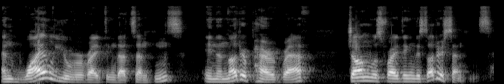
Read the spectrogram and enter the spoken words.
And while you were writing that sentence, in another paragraph, John was writing this other sentence.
